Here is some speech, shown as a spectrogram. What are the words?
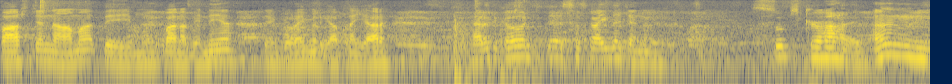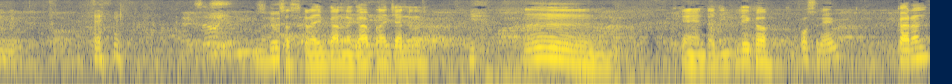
ਪਾਸ ਚ ਨਾਮ ਆ ਤੇ ਹੁਣ ਭਾਣਾ ਬੈਨੇ ਆ ਤੇ ਗੋਰਾ ਹੀ ਮਿਲ ਗਿਆ ਆਪਣਾ ਯਾਰ। ਹੈਲਪ ਕਰੋ ਸਬਸਕ੍ਰਾਈਬ ਦਾ ਚੈਨਲ Subscribe. ਸਬਸਕ੍ਰਾਈਬ ਕਰਨ ਲੱਗਾ ਆਪਣਾ ਚੈਨਲ ਹੂੰ ਆ ਜੀ। ਲਿਖੋ। The name? ਕਰਨ।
